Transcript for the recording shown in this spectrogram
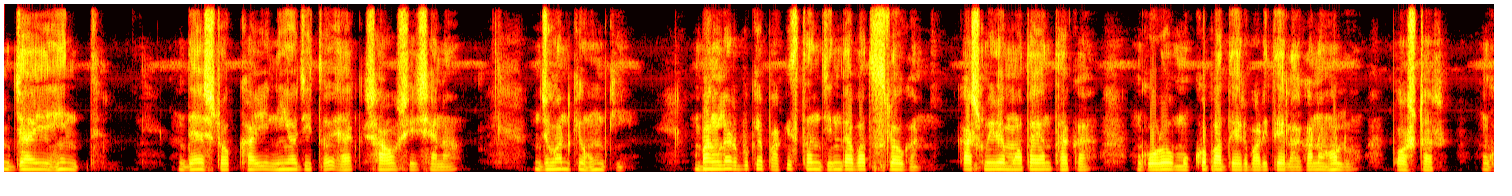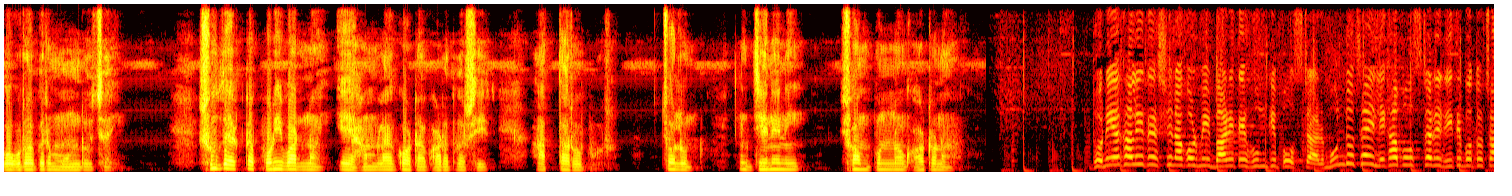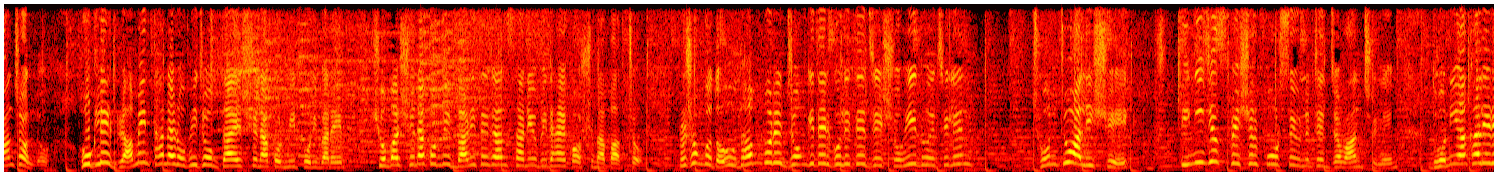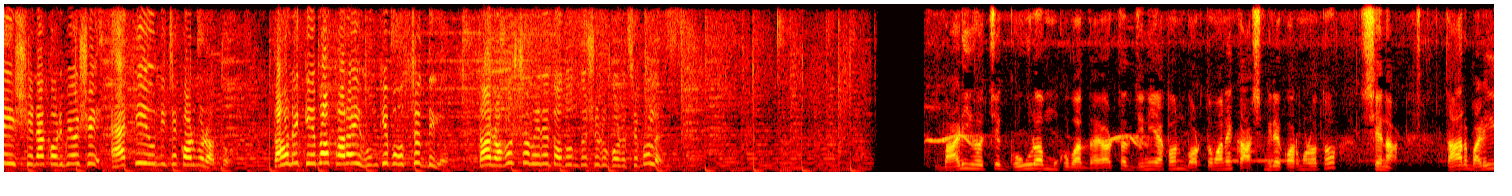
জয় হিন্দ। দেশ রক্ষায় নিয়োজিত এক সাহসী সেনা। জওয়ানকে হুমকি। বাংলার বুকে পাকিস্তান জিন্দাবাদ স্লোগান। কাশ্মীরে মোতায়েন থাকা গৌরব মুখোপাধ্যায়ের বাড়িতে লাগানো হলো পোস্টার। গৌরবের মুন্ড চাই। শুধু একটা পরিবার নয়, এ হামলা গোটা ভারতবাসীর আত্মার ওপর চলুন, জেনে নিই সম্পূর্ণ ঘটনা। ধনিয়াখালীতে সেনাকর্মীর বাড়িতে হুমকি পোস্টার। মুন্ডু চাই লেখা পোস্টারে রীতিমতো চাঞ্চল্য। হুগলি গ্রামীণ থানার অভিযোগ দায়ের সেনাকর্মীর পরিবারে। সোমবার সেনাকর্মীর বাড়িতে যান স্থানীয় বিধায়ক অসীমা পাত্র। প্রসঙ্গত, উধমপুরের জঙ্গিদের গুলিতে যে শহীদ হয়েছিলেন ঝন্টু আলী শেখ, তিনি যে স্পেশাল ফোর্স ইউনিটের জওয়ান ছিলেন, ধনিয়াখালীর এই সেনাকর্মীও সেই একই ইউনিটে কর্মরত। তাহলে কে বা কারাই হুমকি পোস্টার দিল? তার রহস্য ভেদে তদন্ত শুরু করেছে পুলিশ। বাড়ি হচ্ছে গৌরব মুখোপাধ্যায় অর্থাৎ যিনি এখন বর্তমানে কাশ্মীরে কর্মরত সেনা। তার বাড়ি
